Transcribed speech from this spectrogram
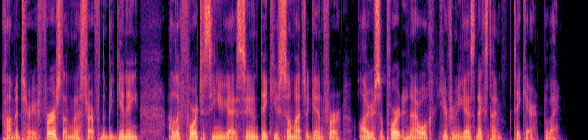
commentary first. I'm going to start from the beginning. I look forward to seeing you guys soon. Thank you so much again for all your support and I will hear from you guys next time. Take care. Bye-bye.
